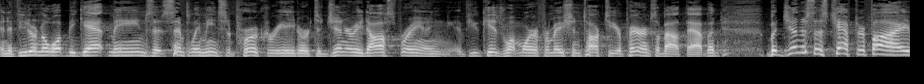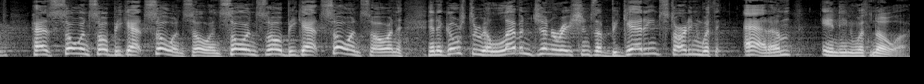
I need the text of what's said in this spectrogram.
And if you don't know what begat means, it simply means to procreate or to generate offspring. And if you kids want more information, talk to your parents about that. But, but Genesis chapter 5 has so and so begat so and so, and so and so begat so and so. And it goes through 11 generations of begetting, starting with Adam, ending with Noah.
